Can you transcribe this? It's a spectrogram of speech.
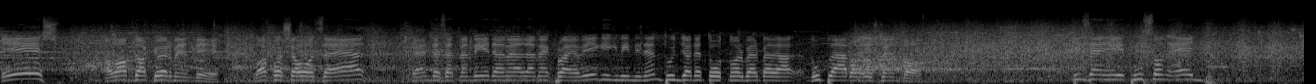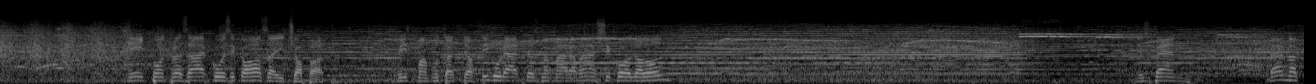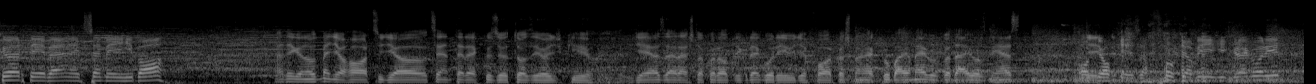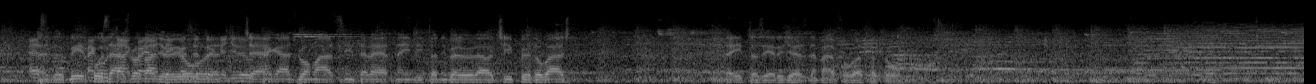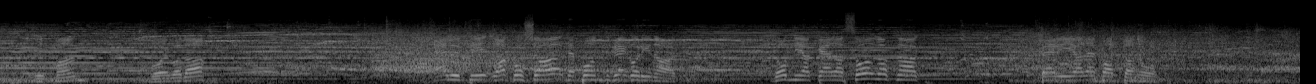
és a labda a körmendé. Lakosa hozza el, rendezetlen védelme ellen megpróbálja végigvinni, nem tudja, de Tóth Norbert bele duplába és bent van. 17-21. Négy pontra zárkózik a hazai csapat. Wittmann mutatja a figurát, közben már a másik oldalon. És Ben, Ben a körtében egy személyi hiba. Hát igen, ott megy a harc ugye a centerek között azért, hogy ki ugye elzárást akar adni Gregory, ugye Farkas meg megpróbálja megakadályozni ezt. Ott Ugye- jobb kézzel fogja végig Gregorit. Ezt a birkózásban nagyon jó, cselgásban már szinte lehetne indítani belőle a csípődobást. De itt azért ugye ez nem elfogadható. Wittmann, Vojvoda. Előtti lakosa, de pont Gregorinak. Dobnia kell a szolnoknak. Peri a lepattanó.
